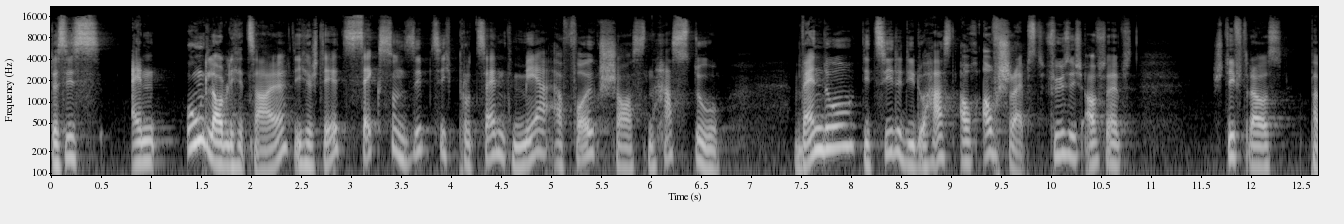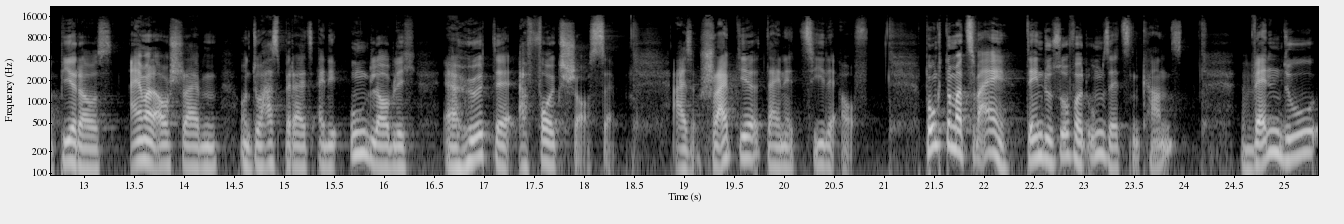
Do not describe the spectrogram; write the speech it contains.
Das ist eine unglaubliche Zahl, die hier steht. 76% mehr Erfolgschancen hast du, wenn du die Ziele, die du hast, auch aufschreibst, physisch aufschreibst, Stift raus, Papier raus, einmal aufschreiben und du hast bereits eine unglaublich erhöhte Erfolgschance. Also schreib dir deine Ziele auf. Punkt Nummer zwei, den du sofort umsetzen kannst, wenn du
